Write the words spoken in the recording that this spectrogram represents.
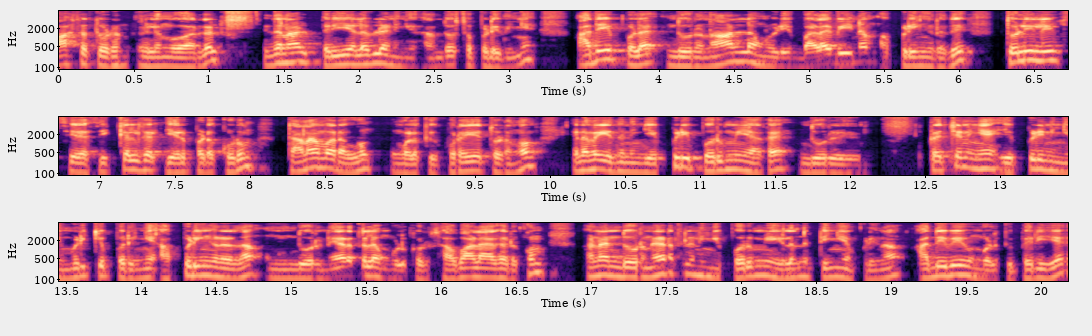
பாசத்துடன் விளங்குவார்கள். இதனால் பெரிய அளவில் நீங்க சந்தோஷப்படுவீங்க. அதே போல இந்த ஒரு நாளில் உங்களுடைய பலவீனம் அப்படிங்கிறது தொழிலில் சில சிக்கல்கள் ஏற்படக்கூடும். தனவரவும் உங்களுக்கு குறைய தொடங்கும். எனவே இதை நீங்க எப்படி பொறுமையாக இந்த ஒரு பிரச்சனையை எப்படி நீங்க முடிக்க போறீங்க அப்படிங்கிறது தான் இந்த ஒரு நேரத்தில் உங்களுக்கு ஒரு சவாலாக இருக்கும். ஆனால் இந்த ஒரு நேரத்தில் நீங்கள் பொறுமையை இழந்துட்டீங்க அப்படின்னா அதுவே உங்களுக்கு பெரிய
